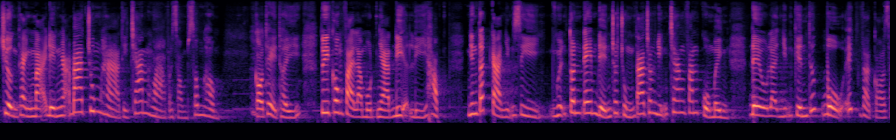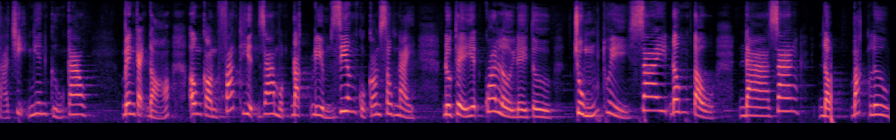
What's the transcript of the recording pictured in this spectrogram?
trưởng thành mãi đến ngã ba Trung Hà thì chan hòa vào dòng sông Hồng. Có thể thấy, tuy không phải là một nhà địa lý học, nhưng tất cả những gì Nguyễn Tuân đem đến cho chúng ta trong những trang văn của mình đều là những kiến thức bổ ích và có giá trị nghiên cứu cao. Bên cạnh đó, ông còn phát hiện ra một đặc điểm riêng của con sông này, được thể hiện qua lời đề từ Trúng thủy sai đông tàu, đà giang độc Bắc Lưu,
